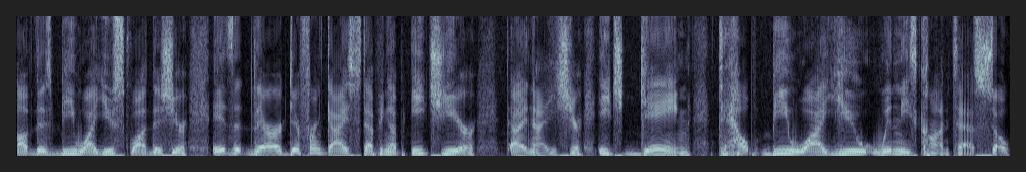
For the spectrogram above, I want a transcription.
of this BYU squad this year is that there are different guys stepping up each year, uh, not each year, each game to help BYU win these contests. So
